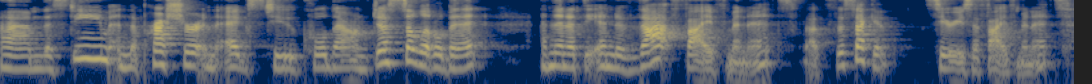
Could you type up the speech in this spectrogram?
um, the steam and the pressure and the eggs to cool down just a little bit. And then at the end of that five minutes, that's the second series of five minutes,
